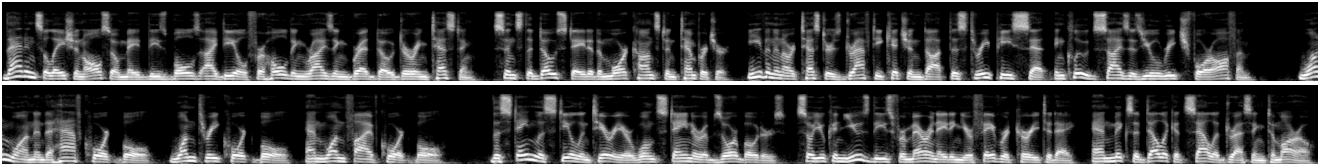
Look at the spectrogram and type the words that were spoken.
That insulation also made these bowls ideal for holding rising bread dough during testing, since the dough stayed at a more constant temperature, even in our tester's drafty kitchen. This three-piece set includes sizes you'll reach for often. One one and a half quart bowl, one three-quart bowl, and one five-quart bowl. The stainless steel interior won't stain or absorb odors, so you can use these for marinating your favorite curry today and mix a delicate salad dressing tomorrow.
